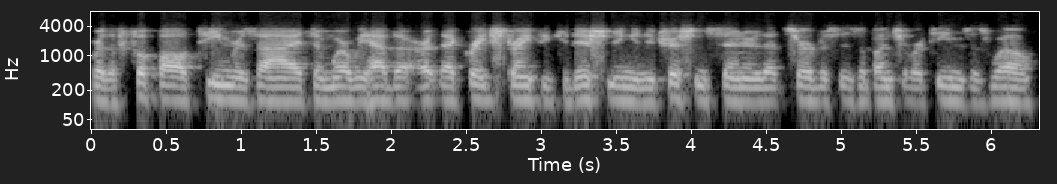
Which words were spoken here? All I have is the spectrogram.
where the football team resides and where we have the, our, that great strength and conditioning and nutrition center that services a bunch of our teams as well.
